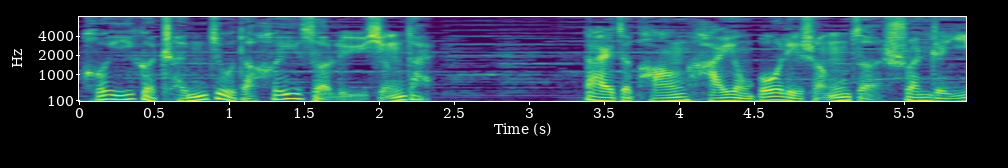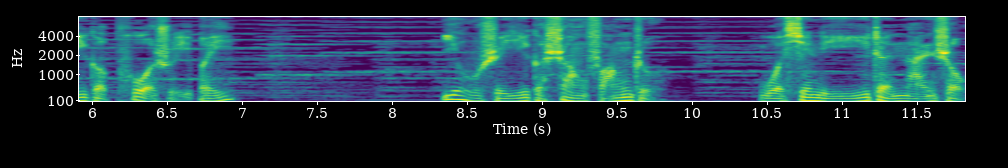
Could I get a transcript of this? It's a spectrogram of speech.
和一个陈旧的黑色旅行袋，袋子旁还用玻璃绳子拴着一个破水杯。又是一个上访者，我心里一阵难受，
